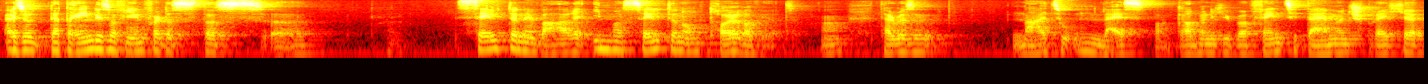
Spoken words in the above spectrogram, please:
Also der Trend ist auf jeden Fall, dass, dass äh, seltene Ware immer seltener und teurer wird. Teilweise nahezu unleistbar. Gerade wenn ich über Fancy Diamonds spreche,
